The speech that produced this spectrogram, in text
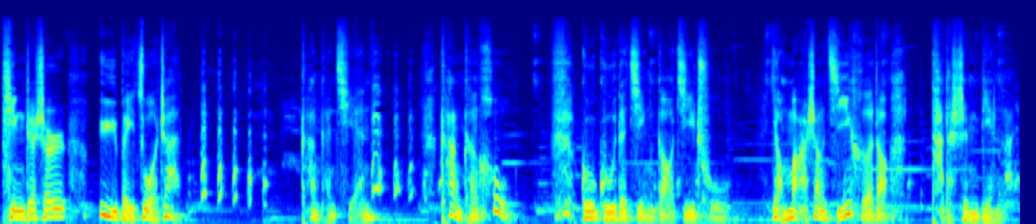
挺着身儿预备作战，看看前，看看后。咕咕的警告鸡雏，要马上集合到他的身边来。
